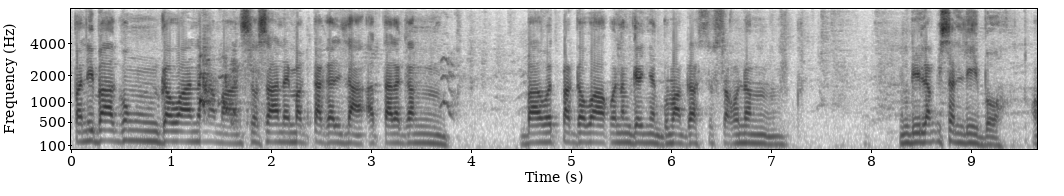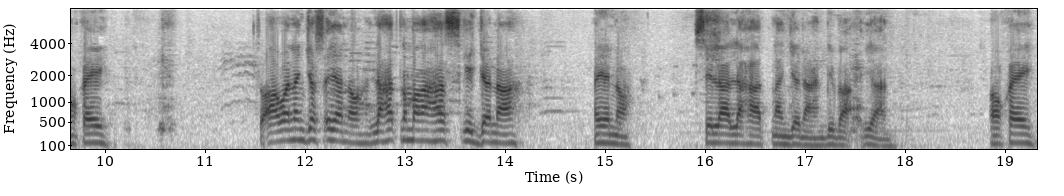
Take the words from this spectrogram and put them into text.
Panibagong gawa na naman. So, sana magtagal na at talagang bawat paggawa ko ng ganyan, gumagastos ako ng hindi lang isang libo. Okay? So, awa ng Diyos, ayan oh. Lahat ng mga husky dyan ah. Ayan oh. Sila lahat nandyan ah. Di ba? Yan. Okay.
